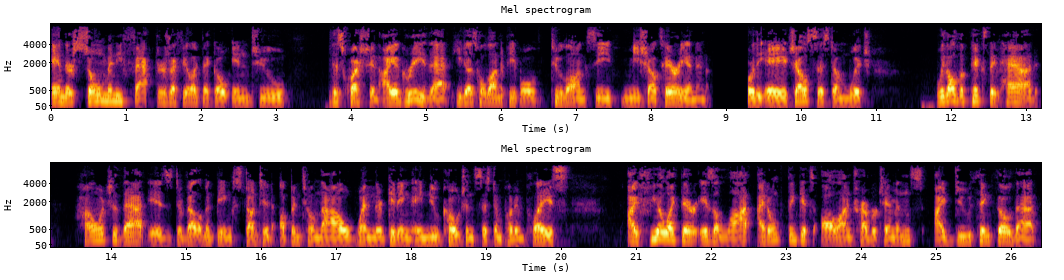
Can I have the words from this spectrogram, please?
And there's so many factors I feel like that go into this question. I agree that he does hold on to people too long. See Michel Therrien and or the AHL system, which with all the picks they've had, how much of that is development being stunted up until now when they're getting a new coach and system put in place? I feel like there is a lot. I don't think it's all on Trevor Timmins. I do think though that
